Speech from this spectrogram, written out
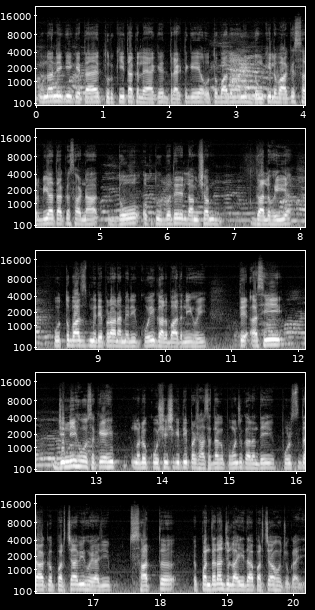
ਉਹਨਾਂ ਨੇ ਕੀ ਕੀਤਾ ਹੈ ਤੁਰਕੀ ਤੱਕ ਲੈ ਕੇ ਡਾਇਰੈਕਟ ਗਏ ਉਸ ਤੋਂ ਬਾਅਦ ਉਹਨਾਂ ਨੇ ਡੋਂਕੀ ਲਵਾ ਕੇ ਸਰਬੀਆ ਤੱਕ ਸਾਡਾ 2 ਅਕਤੂਬਰ ਦੇ ਲਮਸ਼ਮ ਗੱਲ ਹੋਈ ਹੈ। ਉਸ ਤੋਂ ਬਾਅਦ ਮੇਰੇ ਭਰਾ ਨਾਲ ਮੇਰੀ ਕੋਈ ਗੱਲਬਾਤ ਨਹੀਂ ਹੋਈ ਤੇ ਅਸੀਂ ਜਿੰਨੀ ਹੋ ਸਕੇ ਅਸੀਂ ਮਤਲਬ ਕੋਸ਼ਿਸ਼ ਕੀਤੀ ਪ੍ਰਸ਼ਾਸਨ ਤੱਕ ਪਹੁੰਚ ਕਰਨ ਦੀ। ਪੁਲਿਸ ਦਾ ਇੱਕ ਪਰਚਾ ਵੀ ਹੋਇਆ ਜੀ 7 15 ਜੁਲਾਈ ਦਾ ਪਰਚਾ ਹੋ ਚੁੱਕਾ ਜੀ।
